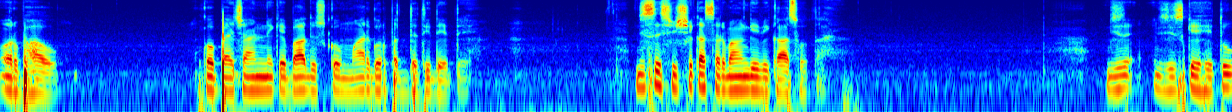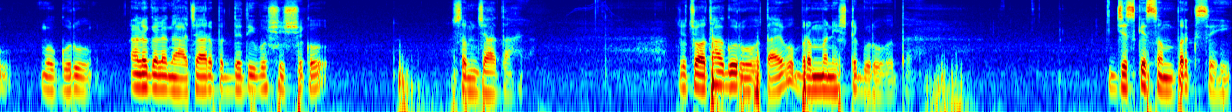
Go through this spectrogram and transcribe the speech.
और भाव को पहचानने के बाद उसको मार्ग और पद्धति देते हैं। जिससे शिष्य का सर्वांगी विकास होता है। जिस, जिसके हेतु वो गुरु अलग अलग आचार पद्धति वो शिष्य को समझाता है। जो चौथा गुरु होता है, वो ब्रह्मनिष्ठ गुरु होता है, जिसके संपर्क से ही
